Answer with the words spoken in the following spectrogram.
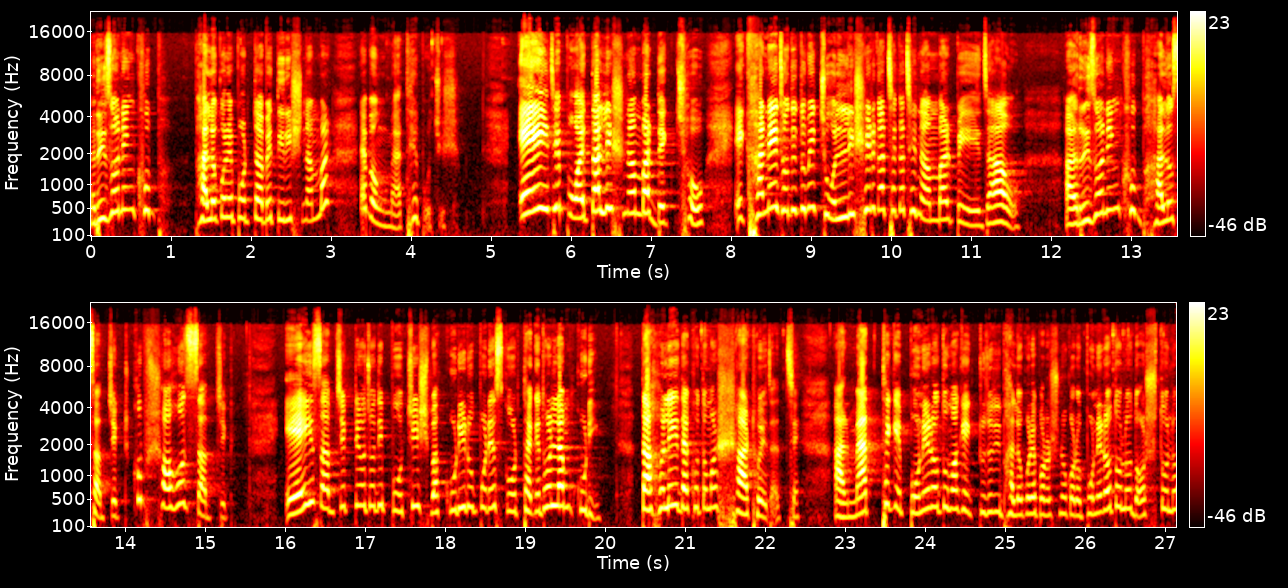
রিজনিং খুব ভালো করে পড়তে হবে তিরিশ নাম্বার এবং ম্যাথে পঁচিশ। এই যে পঁয়তাল্লিশ নাম্বার দেখছ, এখানে যদি তুমি চল্লিশের কাছাকাছি নাম্বার পেয়ে যাও, আর রিজনিং খুব ভালো সাবজেক্ট খুব সহজ সাবজেক্ট এই সাবজেক্টেও যদি পঁচিশ বা কুড়ির উপরে স্কোর থাকে, ধরলাম কুড়ি, তাহলেই দেখো তোমার ষাট হয়ে যাচ্ছে। আর ম্যাথ থেকে পনেরো তোমাকে একটু যদি ভালো করে পড়াশুনো করো, পনেরো তোলো, দশ তোলো।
